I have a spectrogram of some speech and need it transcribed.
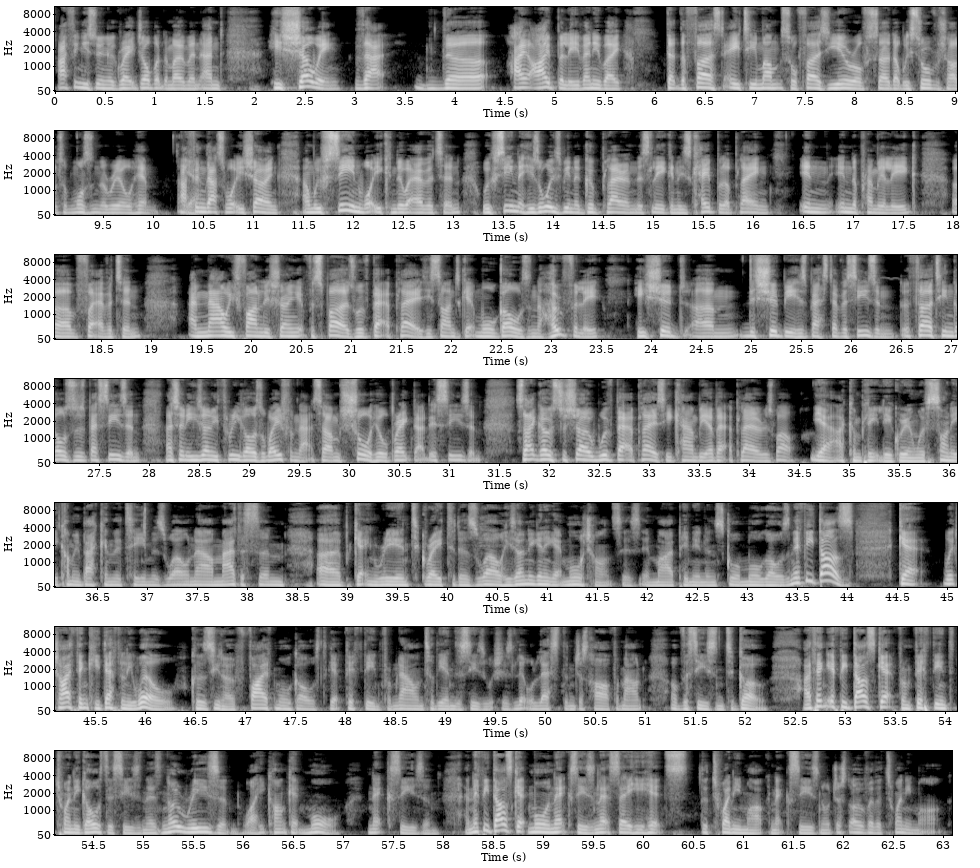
I think he's doing a great job at the moment, and he's showing that the I, I believe anyway that the first 18 months or first year or so that we saw Richarlison wasn't the real him. I yeah. think that's what he's showing. And we've seen what he can do at Everton. We've seen that he's always been a good player in this league and he's capable of playing in, in the Premier League uh, for Everton and now he's finally showing it for Spurs with better players. He's starting to get more goals, and hopefully he should. Um, this should be his best ever season. 13 goals was his best season. That's only he's only three goals away from that. So I'm sure he'll break that this season. So that goes to show with better players, he can be a better player as well. Yeah, I completely agree. And with Sonny coming back in the team as well now, Maddison uh, getting reintegrated as well, he's only going to get more chances, in my opinion, and score more goals. And if he does get which I think he definitely will, because you know five more goals to get 15 from now until the end of the season, which is little less than just half amount of the season to go. I think if he does get from 15 to 20 goals this season, there's no reason why he can't get more next season. And if he does get more next season, let's say he hits the 20 mark next season or just over the 20 mark,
